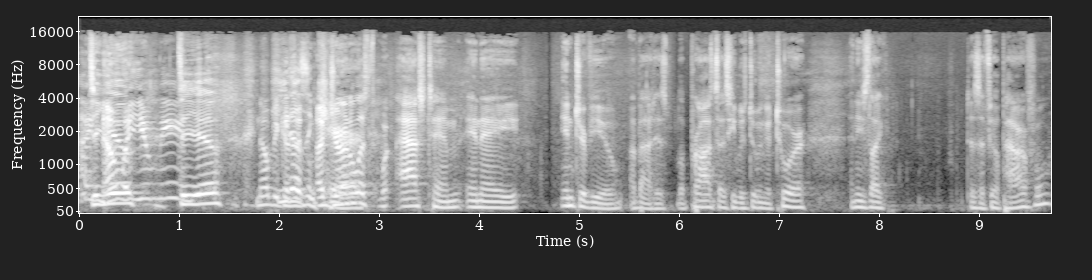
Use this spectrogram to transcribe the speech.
I Do know you? what you mean. Do you? No, He because doesn't a, a journalist asked him in a interview about his the process. He was doing a tour, and he's like, "Does it feel powerful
